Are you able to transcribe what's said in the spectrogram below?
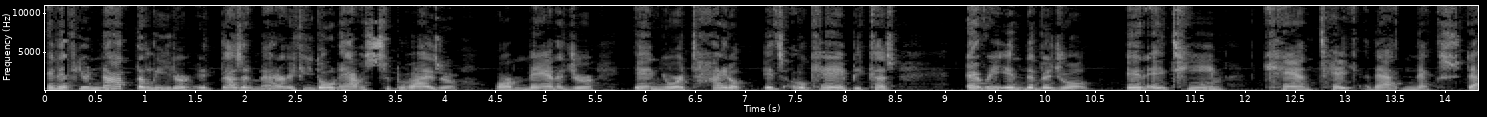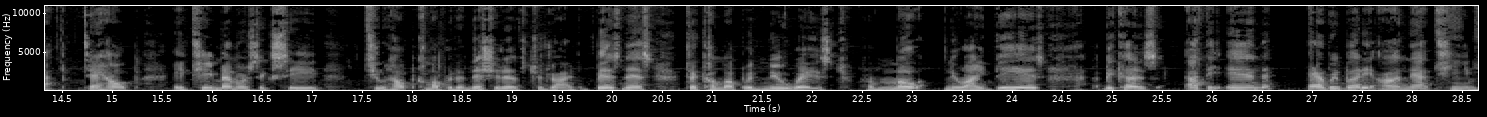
And if you're not the leader, it doesn't matter if you don't have a supervisor or manager in your title. It's okay because every individual in a team can take that next step to help a team member succeed, to help come up with initiatives to drive the business, to come up with new ways to promote new ideas. Because at the end, everybody on that team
